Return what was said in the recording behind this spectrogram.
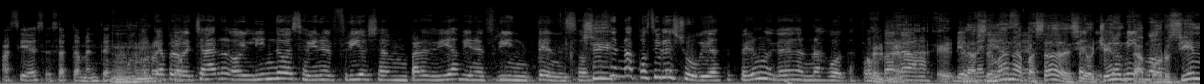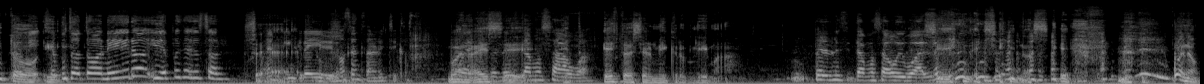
Así es, exactamente. Hay que aprovechar hoy lindo, se viene el frío ya en un par de días, viene el frío intenso. Sí. Unas posibles lluvias, esperemos que caigan unas gotas. Por favor. Eh, la semana eh. pasada decía Lo mismo, 80%. lo mi- y- Se puso todo negro y después el sol. Sí. Bueno, increíble, vivimos en San Luis, chicos. Bueno, Bueno, es, eh, necesitamos agua. Esto es el microclima. Pero necesitamos agua igual. Sí, sí, no sé. Bueno,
